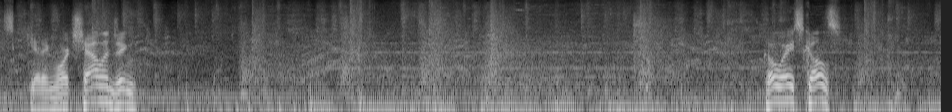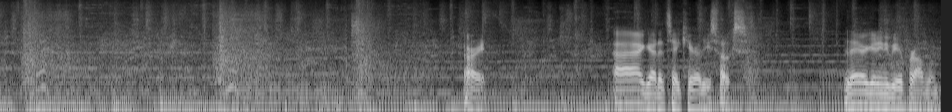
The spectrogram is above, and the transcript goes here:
It's getting more challenging. Go away, skulls. All right. I gotta take care of these folks. They are getting to be a problem.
